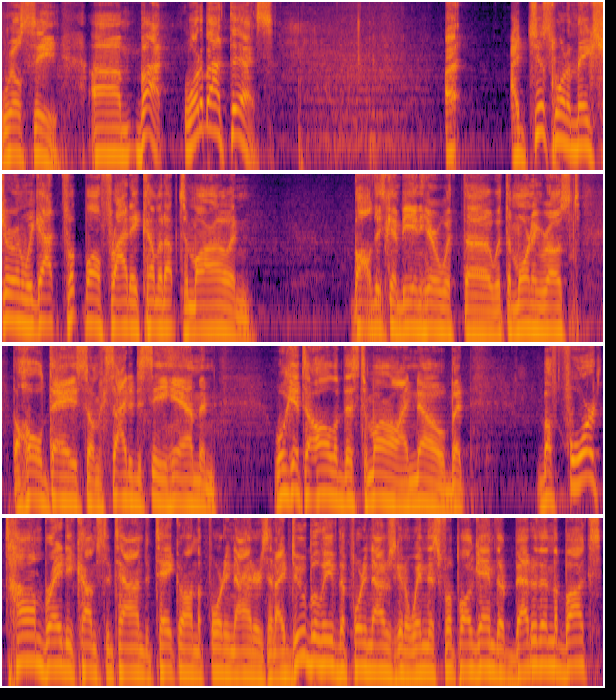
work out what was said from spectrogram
we'll see. Um, but what about this? I, just want to make sure, and we got Football Friday coming up tomorrow, and Baldy's going to be in here with the with the morning roast the whole day. So I'm excited to see him, and we'll get to all of this tomorrow. I know, but before Tom Brady comes to town to take on the 49ers, and I do believe the 49ers are going to win this football game. They're better than the Bucs,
